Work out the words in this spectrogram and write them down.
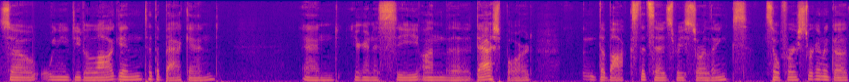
So we need you to log into the back end and you're going to see on the dashboard the box that says resource links. So first we're going to go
